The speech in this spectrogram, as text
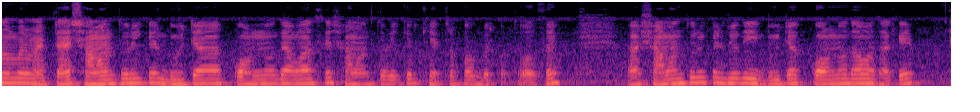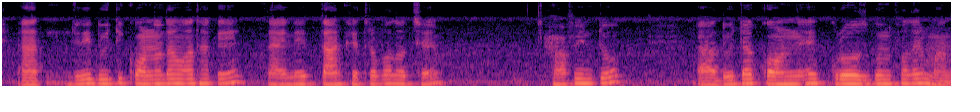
নম্বর ম্যাটটায় সামান্তরিকের দুইটা কর্ণ দেওয়া আছে, সামান্তরিকের ক্ষেত্রফল বের করতে বলছে। সামান্তরিকের যদি দুইটা কর্ণ দেওয়া থাকে যদি দুইটি কর্ণ দেওয়া থাকে তাহলে তার ক্ষেত্রফল হচ্ছে হাফ ইন্টু দুইটা কর্ণের ক্রস গুণফলের মান।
